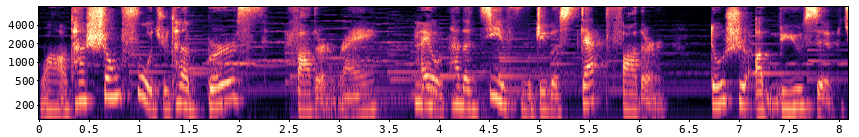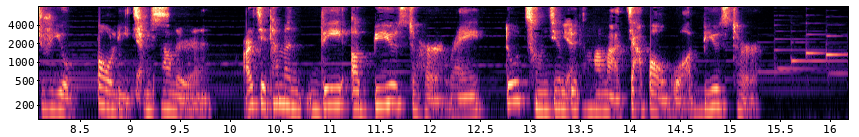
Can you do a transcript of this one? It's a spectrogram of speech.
哇，他生父就是他的 birth father，right？、还有他的继父这个 stepfather 都是 abusive，、就是有暴力倾向的人。 而且他们 they abused her，right？都曾经对 Yes. 他妈妈家暴过 abused her，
